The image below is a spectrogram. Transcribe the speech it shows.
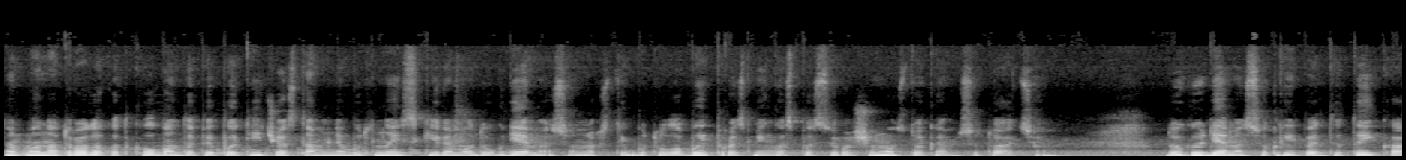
Na, man atrodo, kad kalbant apie patyčias, tam nebūtinai skiriama daug dėmesio, nors tai būtų labai prasmingas pasiruošimas tokiam situacijom. Daugiau dėmesio kreipiant į tai, ką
